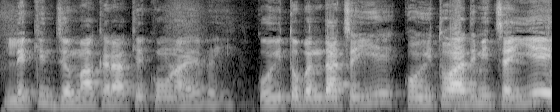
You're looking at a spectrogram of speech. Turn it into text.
लेकिन जमा करा के कौन आए भाई? कोई तो बंदा चाहिए, कोई तो आदमी चाहिए,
